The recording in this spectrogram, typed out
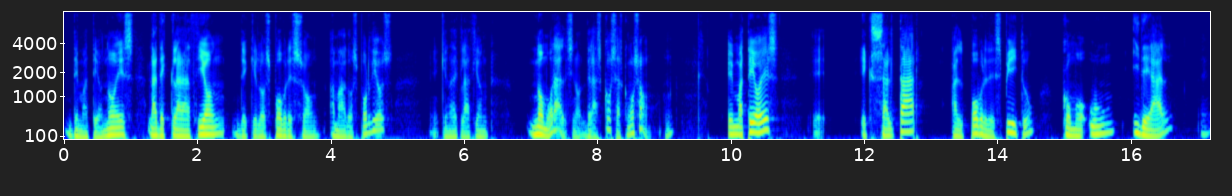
de Mateo. No es la declaración de que los pobres son amados por Dios, eh, que es una declaración no moral, sino de las cosas como son. En Mateo es eh, exaltar al pobre de espíritu como un ideal eh,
